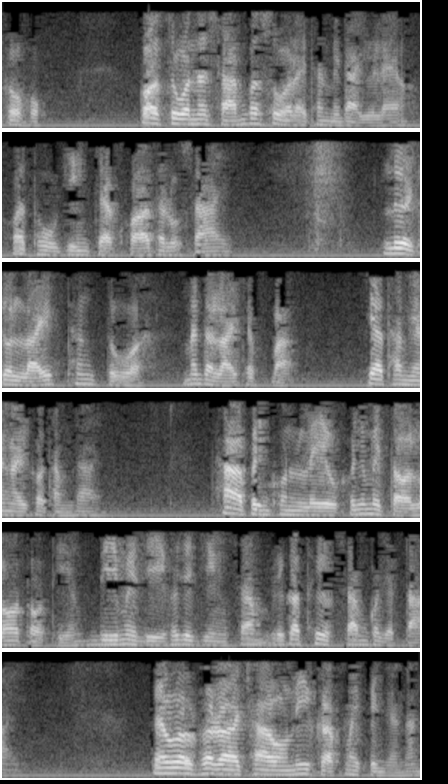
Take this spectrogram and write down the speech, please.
โกหก ก็ส่วนสามก็สู้อะไรท่านไม่ได้อยู่แล้ว ว่าถูกยิงจากขวาทะลุซ้าย เลือดก็ไหลทั้งตัวแม้แต่ไหลจากปากจะทำยังไงก็ทำได้ ถ้าเป็นคนเลวเขาจะไม่ต่อล้อต่อเถียง ดีไม่ดีเขาจะยิงซ้ำหรือก็ทืบซ้ำก็จะตาย แต่ว่าพระราชาองค์นี้กลับไม่เป็นอย่างนั้น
